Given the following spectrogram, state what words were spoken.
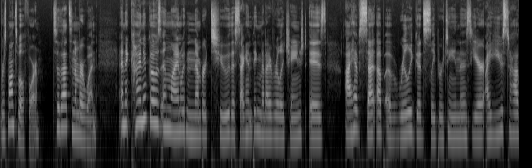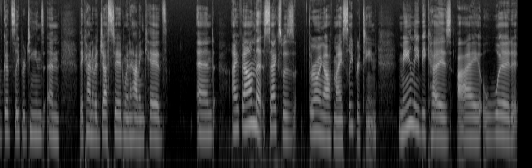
responsible for. So that's number one. And it kind of goes in line with number two. The second thing that I've really changed is I have set up a really good sleep routine this year. I used to have good sleep routines and they kind of adjusted when having kids. And I found that sex was throwing off my sleep routine, mainly because I would.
